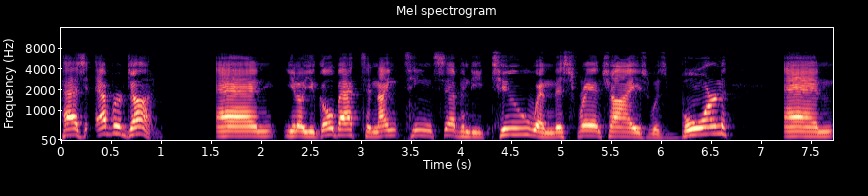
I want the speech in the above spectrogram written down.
has ever done. And, you know, you go back to 1972 when this franchise was born, and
